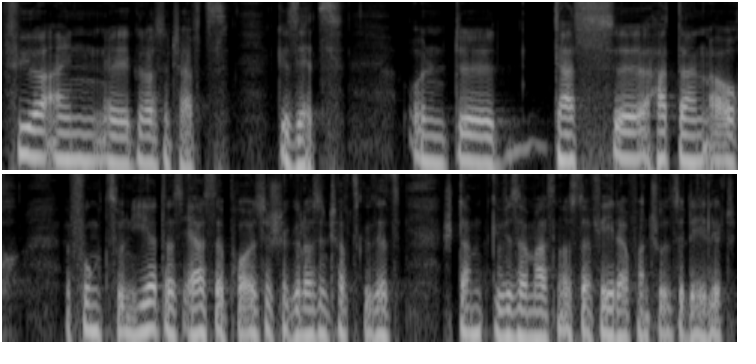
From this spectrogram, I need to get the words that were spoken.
für ein Genossenschaftsgesetz. Und das hat dann auch funktioniert. Das erste preußische Genossenschaftsgesetz stammt gewissermaßen aus der Feder von Schulze-Delitzsch.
